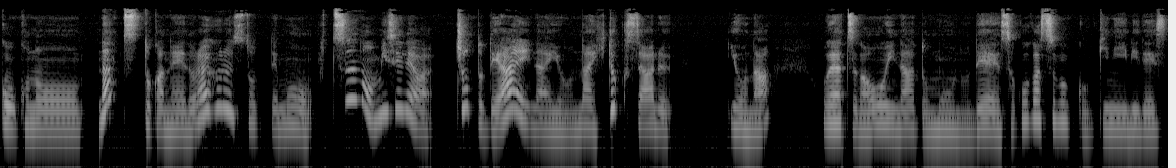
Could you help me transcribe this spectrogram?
構このナッツとかねドライフルーツとっても普通のお店ではちょっと出会えないような一癖あるようなおやつが多いなと思うのでそこがすごくお気に入りです。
